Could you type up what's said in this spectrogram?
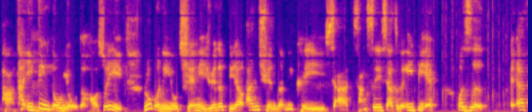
趴，它一定都有的哈。所以如果你有钱，你觉得比较安全的，你可以啊尝试一下这个 EBF，或者是。F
